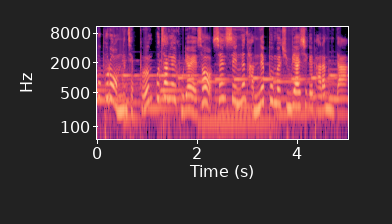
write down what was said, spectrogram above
호불호 없는 제품, 포장을 고려해서 센스 있는 답례품을 준비하시길 바랍니다.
